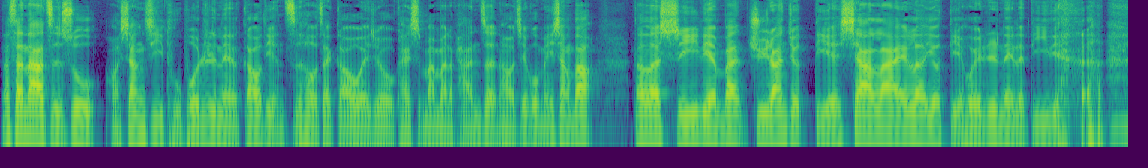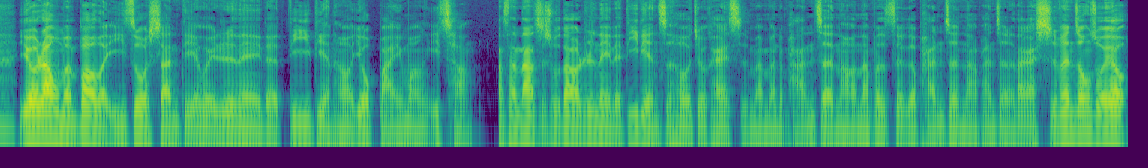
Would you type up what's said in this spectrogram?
那三大指数好相继突破日内的高点之后，在高位就开始慢慢的盘整哈，结果没想到。到了十一点半，居然就跌下来了，又跌回日内的低点，又让我们抱了一座山，跌回日内的低点，哈，又白忙一场。那三大指数到日内的低点之后，就开始慢慢的盘整，哈，那不是这个盘整啊，盘整了大概十分钟左右，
